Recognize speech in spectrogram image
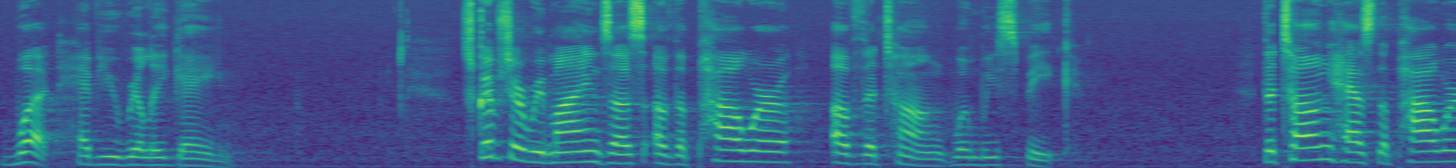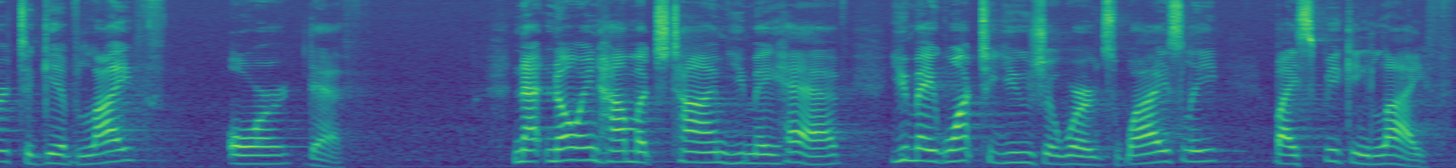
what have you really gained? Scripture reminds us of the power of the tongue when we speak. The tongue has the power to give life or death. Not knowing how much time you may have, you may want to use your words wisely by speaking life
